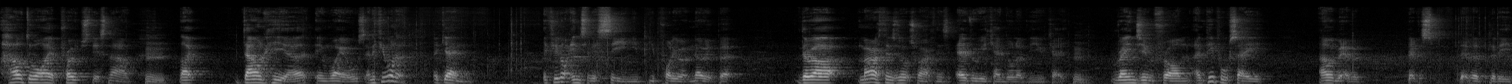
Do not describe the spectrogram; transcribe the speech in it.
how do I approach this now? mm, Like down here in Wales, and if you want to, again, if you're not into this scene, you, you probably won't know it, but there are marathons and ultra marathons every weekend all over the UK mm. ranging from and people say I'm a bit of a bit of a, bit of a bloody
